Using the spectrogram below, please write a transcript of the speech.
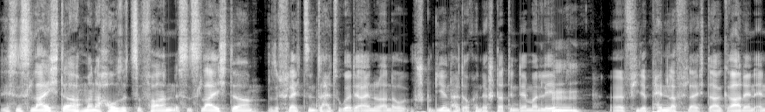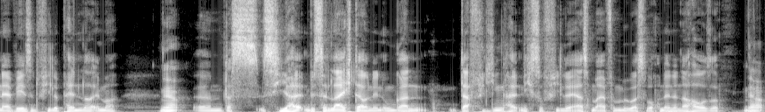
es ist leichter, mal nach Hause zu fahren. Es ist leichter, also vielleicht sind halt sogar der eine oder andere studieren halt auch in der Stadt, in der man lebt. Mhm. Äh, viele Pendler vielleicht da, gerade in NRW sind viele Pendler immer. Ja. Ähm, das ist hier halt ein bisschen leichter und in Ungarn, da fliegen halt nicht so viele erstmal einfach mal übers Wochenende nach Hause. Ja,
